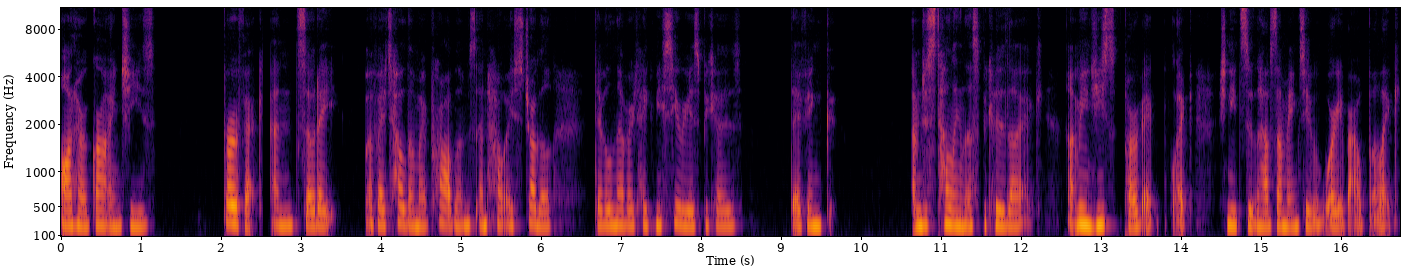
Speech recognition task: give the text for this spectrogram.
on her grind, she's perfect. And so they if I tell them my problems and how I struggle, they will never take me serious because they think I'm just telling this because like I mean she's perfect. Like she needs to have something to worry about, but like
